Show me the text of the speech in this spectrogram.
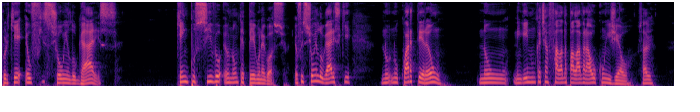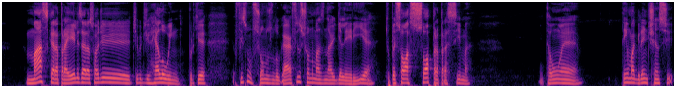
Porque eu fiz show em lugares que é impossível eu não ter pego o negócio. Eu fiz show em lugares que no, no quarteirão não ninguém nunca tinha falado a palavra álcool em gel, sabe? Máscara para eles era só de tipo de Halloween, porque eu fiz um show nos lugar, fiz um show numa nargueleria que o pessoal assopra para cima. Então é tem uma grande chance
